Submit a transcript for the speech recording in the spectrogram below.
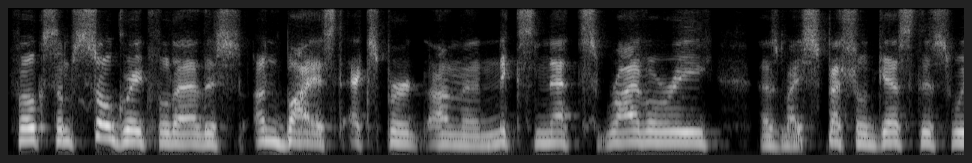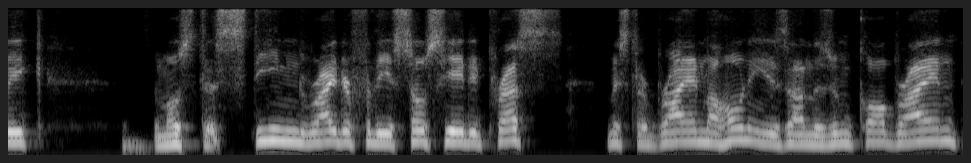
Folks, I'm so grateful to have this unbiased expert on the Knicks Nets rivalry as my special guest this week. The most esteemed writer for the Associated Press, Mr. Brian Mahoney, is on the Zoom call. Brian,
